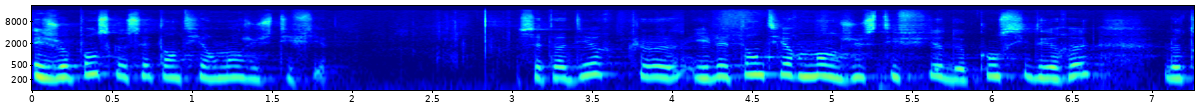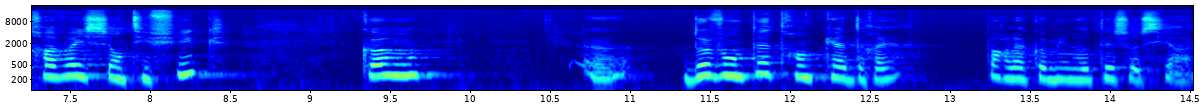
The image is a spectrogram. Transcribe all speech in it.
et je pense que c'est entièrement justifié. C'est-à-dire qu'il est entièrement justifié de considérer le travail scientifique comme euh, devant être encadré par la communauté sociale.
